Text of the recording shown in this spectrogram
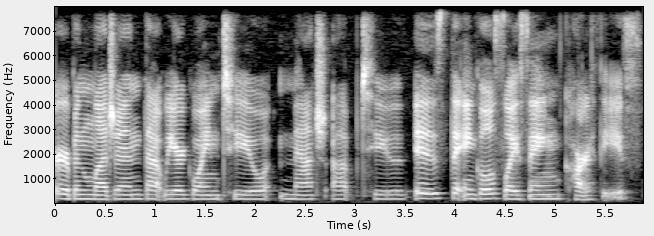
urban legend that we are going to match up to is the ankle slicing car thief.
